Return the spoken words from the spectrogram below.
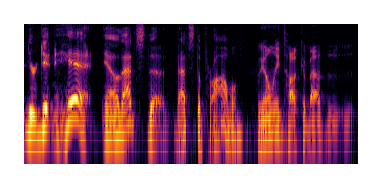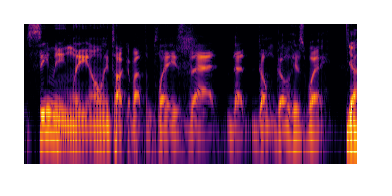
you're getting hit. You know, that's the that's the problem. We only talk about the seemingly only talk about the plays that that don't go his way. Yeah.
